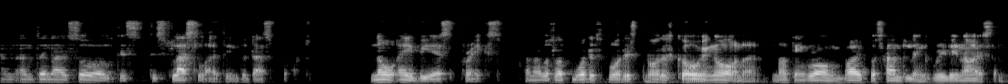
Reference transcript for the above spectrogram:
and, and then I saw this this flashlight in the dashboard. No ABS brakes, and I was like, "What is what is what is going on?" And nothing wrong. Bike was handling really nice, and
